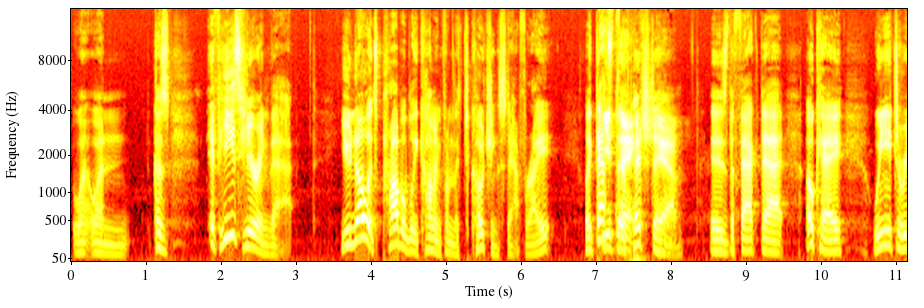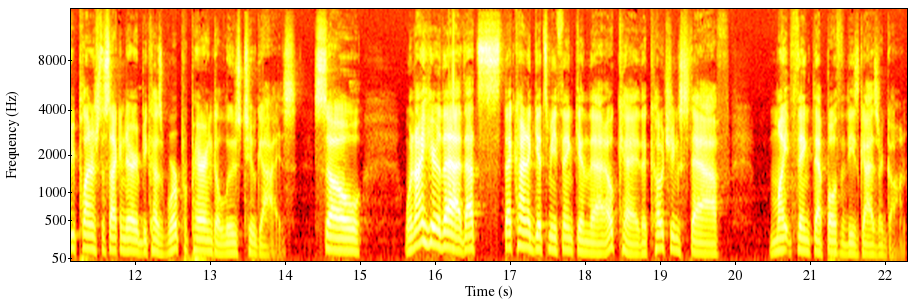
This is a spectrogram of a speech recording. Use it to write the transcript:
when, when, because if he's hearing that, you know it's probably coming from the coaching staff, right? Like that's You'd their think, pitch to yeah. him is the fact that okay, we need to replenish the secondary because we're preparing to lose two guys. So when I hear that, that's that kind of gets me thinking that okay, the coaching staff might think that both of these guys are gone.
